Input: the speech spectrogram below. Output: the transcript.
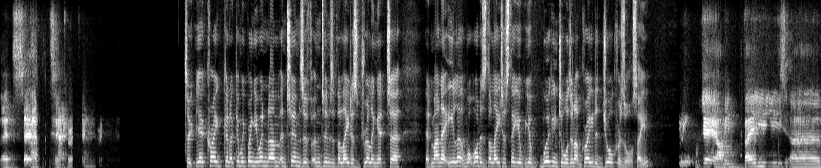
That's 100% correct. So yeah, Craig, can can we bring you in um, in terms of in terms of the latest drilling at uh, at Manaila? What what is the latest there? You're, you're working towards an upgraded JORC resource, are you? Yeah, I mean, they uh,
